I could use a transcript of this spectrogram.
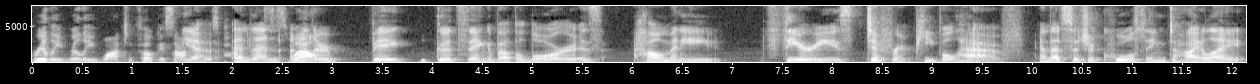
really, really want to focus on in this podcast and then well. another big good thing about the lore is how many theories different people have. And that's such a cool thing to highlight.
